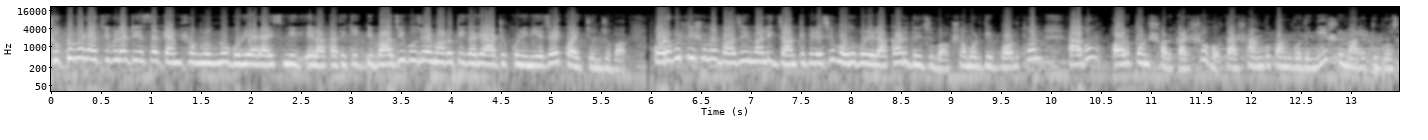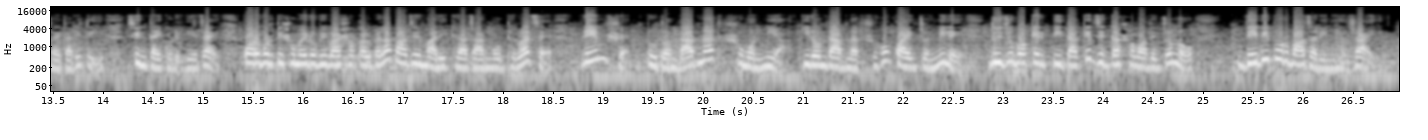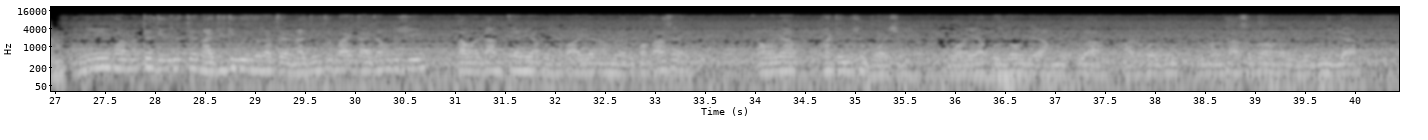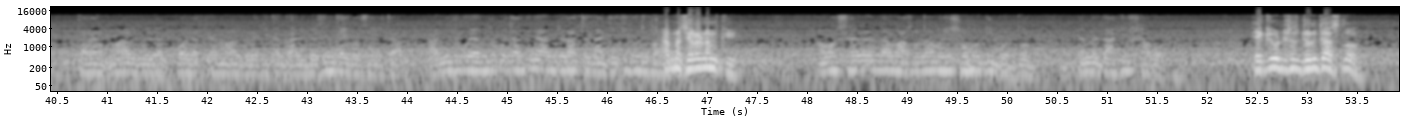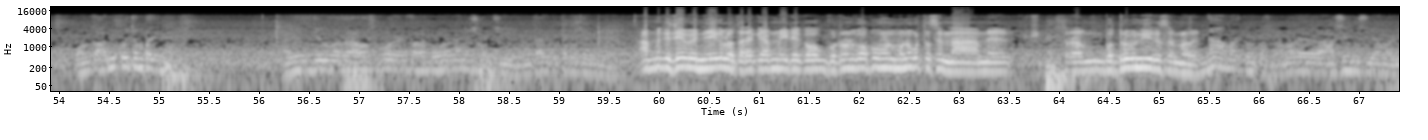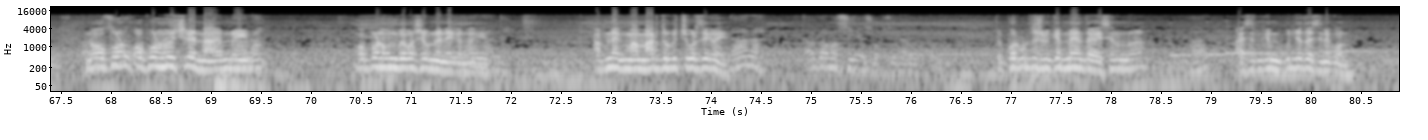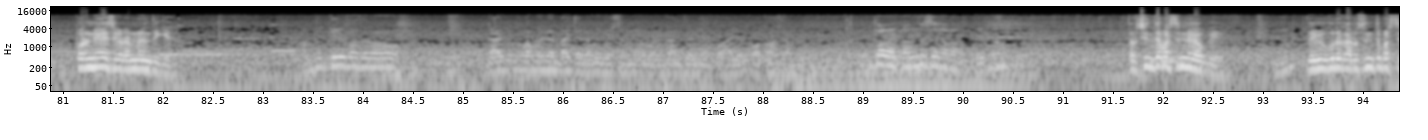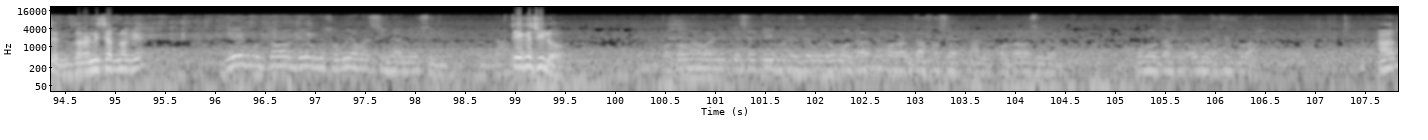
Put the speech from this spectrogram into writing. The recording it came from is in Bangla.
শুক্রবার রাত্রিবেলা টিএসআর ক্যাম্প সংলগ্ন গড়িয়া রাইস মিল এলাকা থেকে একটি বাজি বোঝায় মারুতি গাড়ি আটক করে নিয়ে যায় কয়েকজন যুবক। পরবর্তী সময় বাজির মালিক জানতে পেরেছে মধুপুর এলাকার দুই যুবক, সমরদীপ বর্ধন এবং অর্পণ সরকার সহ তার সাঙ্গপাঙ্গদের নিয়ে সে মারুতি বোঝাই গাড়িটি ছিনতাই করে নিয়ে যায়। পরবর্তী সময় রবিবার সকালবেলা বাজির মালিকরা যার মধ্যে রয়েছে প্রেম সেন, টুটন দেবনাথ, সুমন মিয়া, কিরণ দেবনাথ সহ কয়েকজন মিলে দুই যুবকের পিতাকে জিজ্ঞাসাবাদের জন্য দেবীপুর বাজারে নিয়ে যায়। আমি ফার্মেতে ডিউটিতে নাইট ডিউটি করতে যাচ্ছে নাইট ডিউটি বাই টাইটাম বেশি তা আমার ডাক দিয়ে নিয়ে পয়সা পাই আমরা কথা আছে। আমার ইয়া ফাটি বছর বয়সে বয়া কইল যে আমি পুরা আরও কয়েকজন মানুষ আছে পুরা মিলিয়া তারা মাল বেলে পয়লা থেকে মাল বেলে কিটা গাড়ি বেসিন চাই করছে কিটা আমি তো কই আমি তো কোথা দিনে আমি তো রাত্রে নাইট করি। আপনার ছেলের নাম কি? আমার ছেলের নাম আসল নাম হচ্ছে সমুদ্রী বর্ধন এমনি ডাকি সাগর। একে ওটির সাথে জড়িত আসলো? তখন তো আমি কইতাম পারি না আপনাকে যেভাবে নিয়ে গেল তারা কি আপনি এটাকে ঘটনাকে অপমান মনে করতেছেন না? আপনি তারা ভদ্রভাবে নিয়ে গেছে আপনার? না অপহরণ হয়েছিলেন না? এমনি অপহরণ কোনো ব্যাপার সেবা নেই নাকি। আপনাকে মারধর কিছু করছে এখানে? তো পরবর্তী সময় কেমন জানতে আইসেন আপনারা? হ্যাঁ? আইসেন কেন কোন জায়গায় আইসেন এখন? পরে নিয়ে আসি আপনার থেকে? আমি তো দেব বাজার গাড়ি তো আমার বাইতে যাবে বেশি আমি আবার দিয়ে নিয়ে আগে কথা আছে আমি দেখলাম তারা চিনতে পারছেন না কাউকে? হুম। দেবীপুরে কারও চিনতে পারছেন? যারা নিচে আপনাকে? দেব তো দেব সবই আমার চিনি আমিও চিনি। কে কে ছিল? প্রথম আমার গেছে দেব বলে যে ওই অমল দাস অমল দাস আছে আর প্রধান ছিল অমল দাস অমল দাসের তোলা আর?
